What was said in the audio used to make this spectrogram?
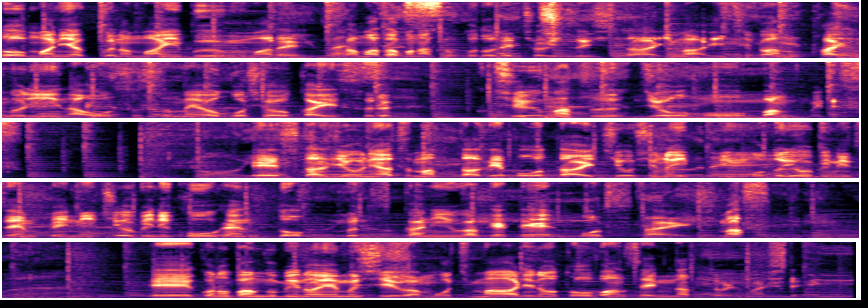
とマニアックなマイブームまでさまざまな角度でチョイスした今一番タイムリーなおすすめをご紹介する週末情報番組です、えースタジオに集まったレポーター一押しの一品を土曜日に前編日曜日に後編と2日に分けてお伝えします、えーこの番組の MC は持ち回りの当番制になっておりまして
